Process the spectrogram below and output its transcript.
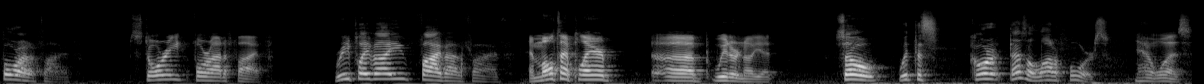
four out of five. Story 4 out of 5. Replay value, five out of five. And multiplayer, uh, we don't know yet. So with the score, that's a lot of fours. Yeah, it was.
